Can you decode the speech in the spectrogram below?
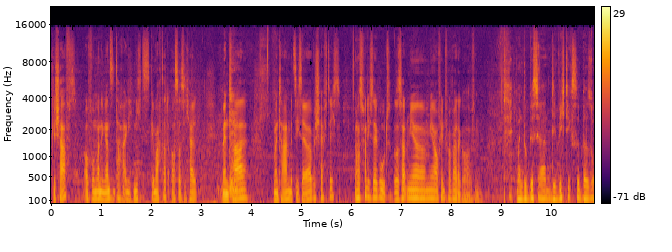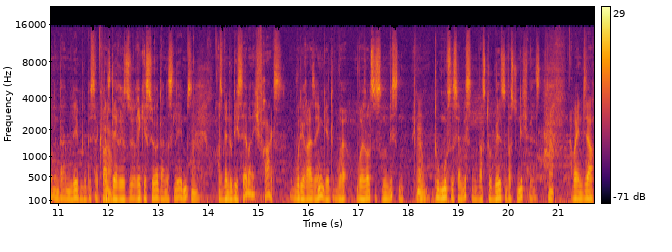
geschafft, obwohl man den ganzen Tag eigentlich nichts gemacht hat, außer sich halt mental, mental mit sich selber beschäftigt. Und das fand ich sehr gut. Also das hat mir, mir auf jeden Fall weitergeholfen. Ich meine, du bist ja die wichtigste Person in deinem Leben. Du bist ja quasi Genau. der Regisseur- deines Lebens. Mhm. Also wenn du dich selber nicht fragst, wo die Reise hingeht, woher, woher sollst du es denn wissen? Ich meine, Ja. du musst es ja wissen, was du willst und was du nicht willst. Ja. Aber in, der,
